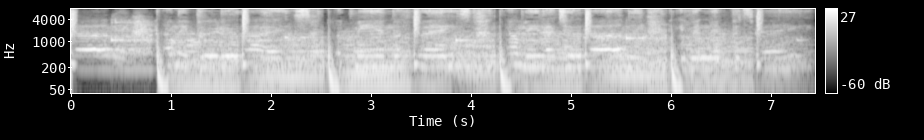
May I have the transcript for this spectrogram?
Tell me pretty lies. Look me in the face. Tell me that you love me, even if it's fake.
